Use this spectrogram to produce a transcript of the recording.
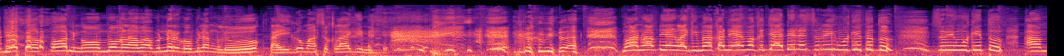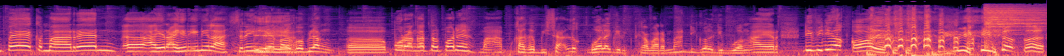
Dia telepon ngomong lama bener. Gue bilang Luk tai gue masuk lagi nih. Gue bilang Mohon maaf dia yang lagi makan ya Emang kejadiannya sering begitu tuh. Sering begitu. Ampe kemarin eh, Akhir-akhir inilah Sering Iya, dia kalau iya. gue bilang eh, Pur angkat teleponnya. Maaf kagak bisa Luk gue lagi di kamar mandi Gue lagi buang air. Di video call. Video call.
